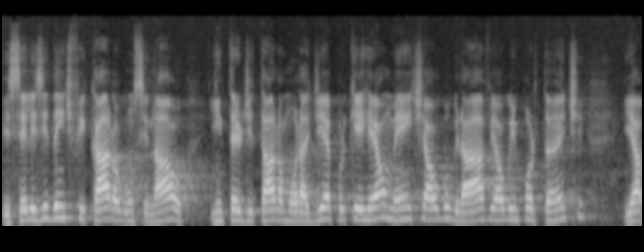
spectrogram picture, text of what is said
e se eles identificaram algum sinal e interditaram a moradia, é porque realmente é algo grave, algo importante, e a,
